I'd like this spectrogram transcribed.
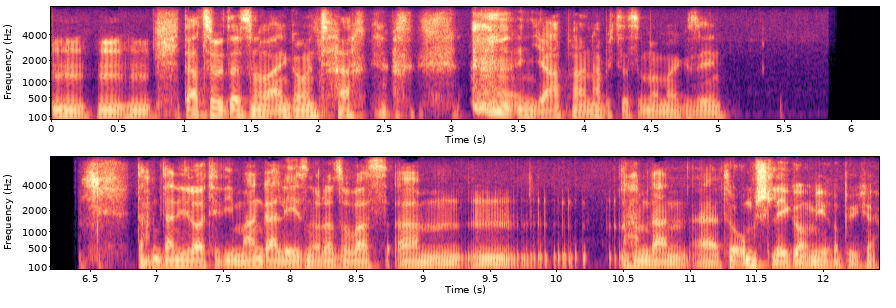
Mhm, mhm. Dazu das ist noch ein Kommentar. In Japan habe ich das immer mal gesehen. Da haben dann die Leute, die Manga lesen oder sowas, ähm, haben dann äh, so Umschläge um ihre Bücher.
